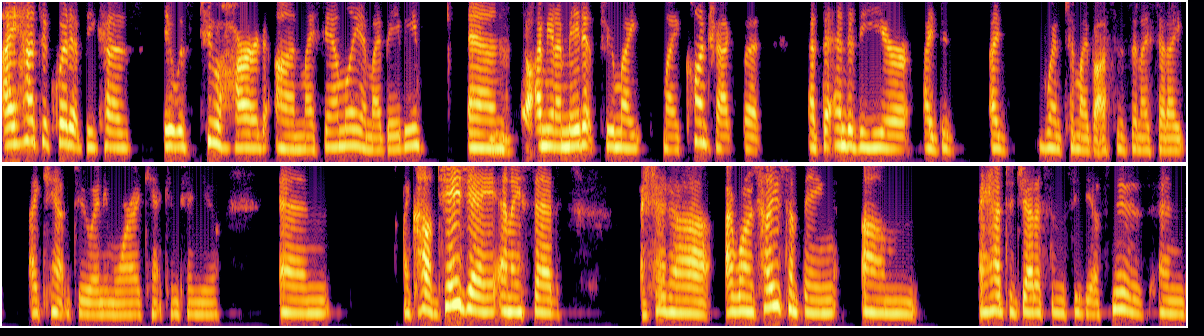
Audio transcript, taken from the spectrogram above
I had to quit it because it was too hard on my family and my baby. And mm-hmm. so, I mean, I made it through my my contract, but at the end of the year, I did. I went to my bosses and I said, I I can't do anymore. I can't continue. And I called JJ and I said, I said, uh, I want to tell you something. Um, I had to jettison CBS News, and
